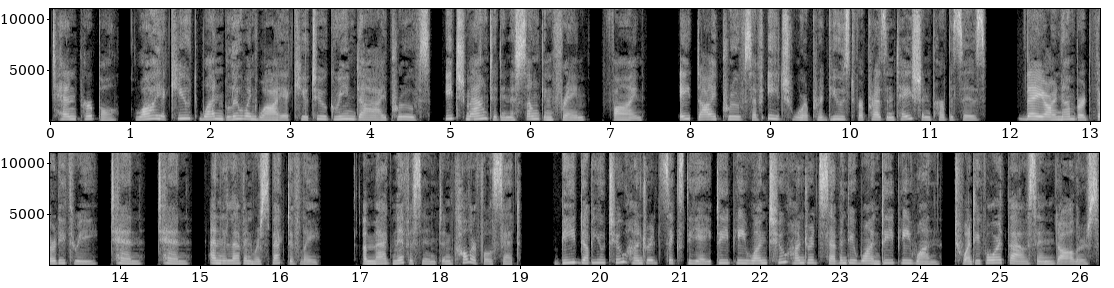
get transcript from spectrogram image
10 purple, Y acute 1 blue and Y acute 2 green die proofs, each mounted in a sunken frame, fine. Eight die proofs of each were produced for presentation purposes. They are numbered 33, 10, 10, and 11 respectively. A magnificent and colorful set. BW 268 DP1 271 DP1, $24,000.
